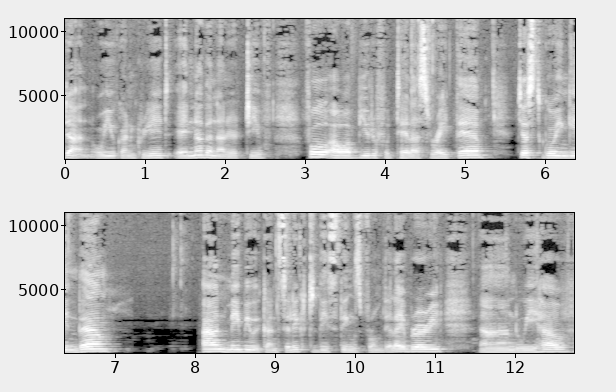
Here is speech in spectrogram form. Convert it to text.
done. Or you can create another narrative for our beautiful tellers right there. Just going in there. And maybe we can select these things from the library. And we have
